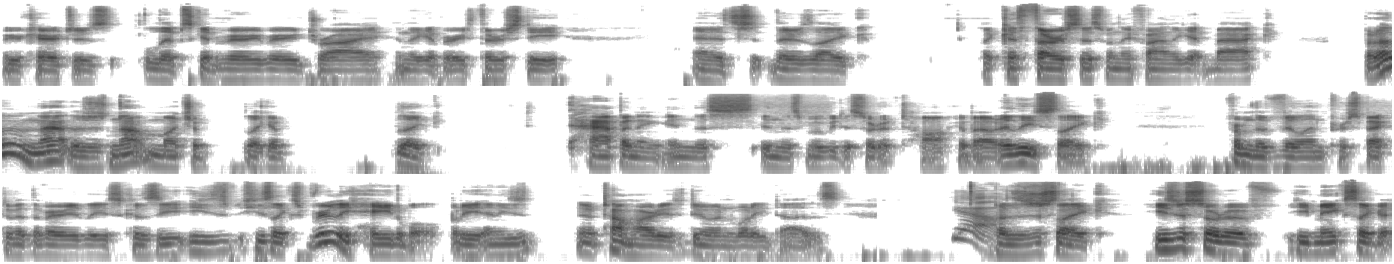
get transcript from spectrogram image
where your characters' lips get very very dry and they get very thirsty, and it's there's like like catharsis when they finally get back. But other than that, there's just not much of like a like happening in this in this movie to sort of talk about. At least like from the villain perspective, at the very least, because he, he's he's like really hateable, but he and he's you know Tom Hardy's doing what he does, Yeah, but it's just like he's just sort of he makes like a.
